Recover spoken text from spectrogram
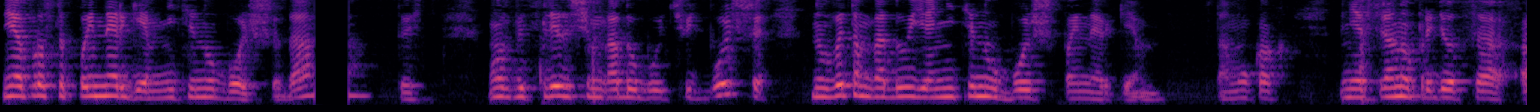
ну, я просто по энергиям не тяну больше, да, то есть, может быть, в следующем году будет чуть больше, но в этом году я не тяну больше по энергиям, потому как мне все равно придется э,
